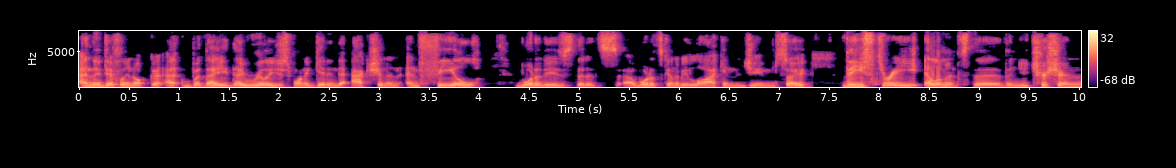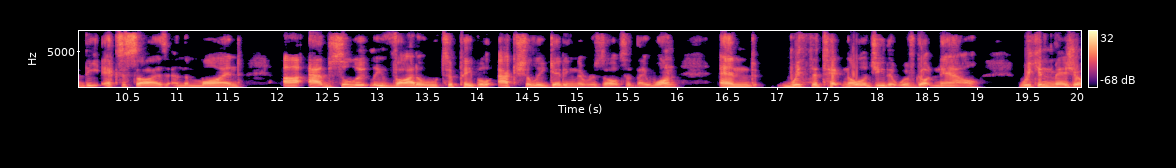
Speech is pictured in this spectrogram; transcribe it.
and they're definitely not. Going, To, but they they really just want to get into action and, and feel what it is that it's uh, what it's going to be like in the gym. So these three elements the the nutrition, the exercise, and the mind are absolutely vital to people actually getting the results that they want. And with the technology that we've got now, we can measure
